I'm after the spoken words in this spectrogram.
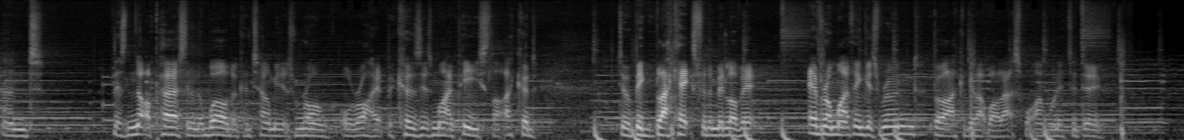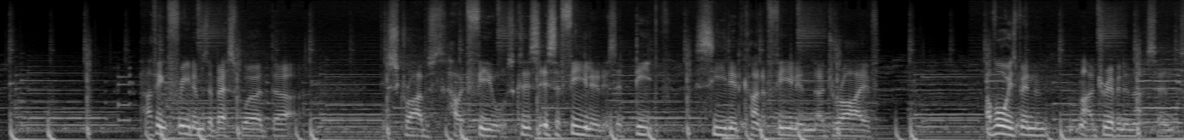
and there's not a person in the world that can tell me it's wrong or right because it's my piece. Like I could do a big black X through the middle of it. Everyone might think it's ruined, but I could be like, well, that's what I wanted to do. I think freedom's the best word that describes how it feels because it's, it's a feeling, it's a deep seated kind of feeling, a drive. I've always been like driven in that sense.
